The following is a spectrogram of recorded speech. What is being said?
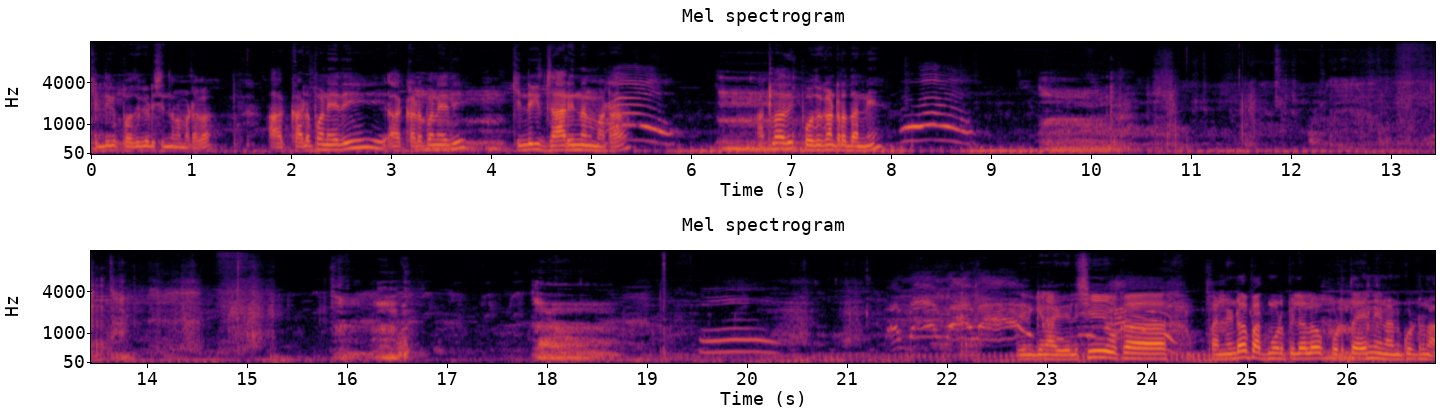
కిందికి పొదిగిడిసింది అనమాట ఆ కడప అనేది ఆ కడప అనేది కిందికి జారిందనమాట. అట్లా అది పొదుగంటారు దాన్ని. దీనికి నాకు తెలిసి ఒక పన్నెండో పదమూడు పిల్లలు పుడతాయని నేను అనుకుంటున్నా.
